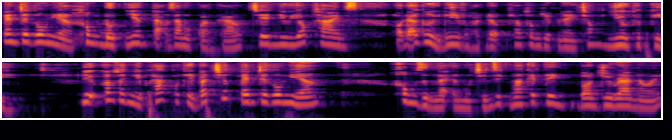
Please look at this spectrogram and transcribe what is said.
Pentagonia không đột nhiên tạo ra một quảng cáo trên New York Times, họ đã gửi đi và hoạt động theo thông điệp này trong nhiều thập kỷ. Liệu các doanh nghiệp khác có thể bắt chước Pentagonia? Không dừng lại ở một chiến dịch marketing, Bondura nói,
